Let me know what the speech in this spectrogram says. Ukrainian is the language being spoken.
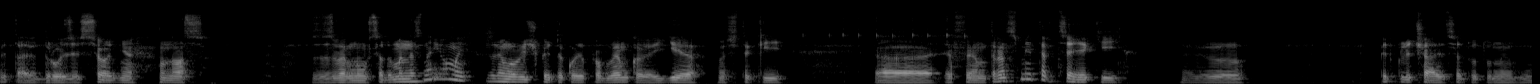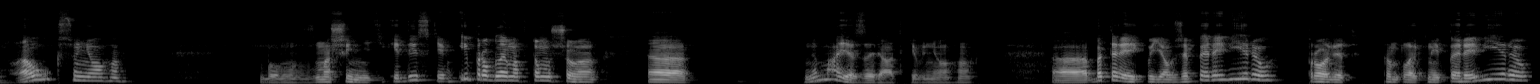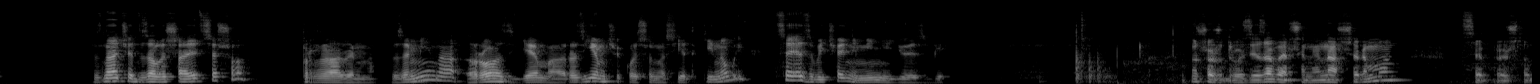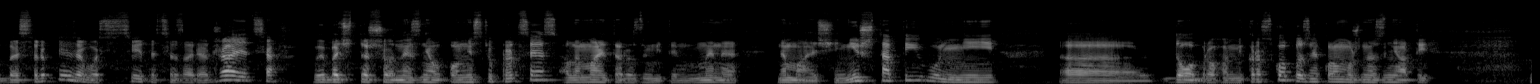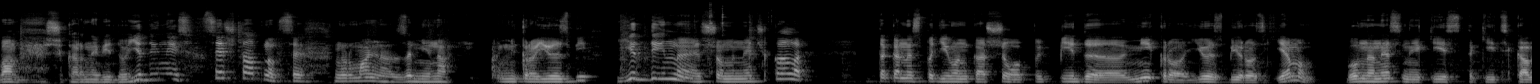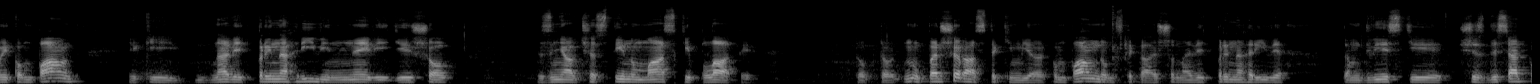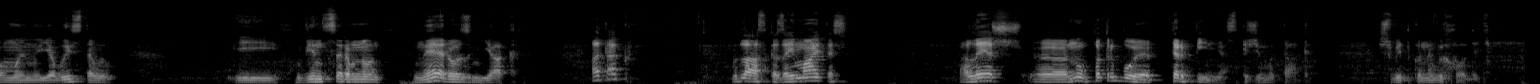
Вітаю, друзі! Сьогодні у нас звернувся до мене знайомий з невеличкою такою проблемкою. Є ось такий е, FM-трансмітер, це який е, підключається тут у AUX у нього, бо в машині тільки диски. І проблема в тому, що е, немає зарядки в нього. Е, батарейку я вже перевірив, провід комплектний перевірив. Значить, залишається що? Правильно. Заміна роз'єма. Роз'ємчик ось у нас є такий новий. Це звичайний міні-USB. Ну що ж, друзі, завершений наш ремонт. Все пройшло без сюрпризів. Ось світиться, заряджається. Вибачте, що не зняв повністю процес, але маєте розуміти, в мене немає ще ні штативу, ні доброго мікроскопу, з якого можна зняти вам шикарне відео. Єдине, все штатно, все нормально, заміна мікро-USB. Єдине, що мене чекало, така несподіванка, що під е, мікро-USB роз'ємом був нанесений якийсь такий цікавий компаунд, який навіть при нагріві не відійшов, зняв частину маски плати. Тобто, ну, перший раз таким я компаундом стикаюся, що навіть при нагріві там 260, по-моєму, я виставив. І він все одно не розм'як. А так, будь ласка, займайтесь. Але ж е, ну, потребує терпіння, скажімо так. Швидко не виходить.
